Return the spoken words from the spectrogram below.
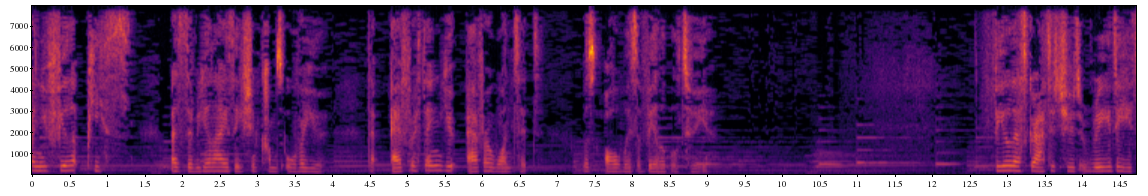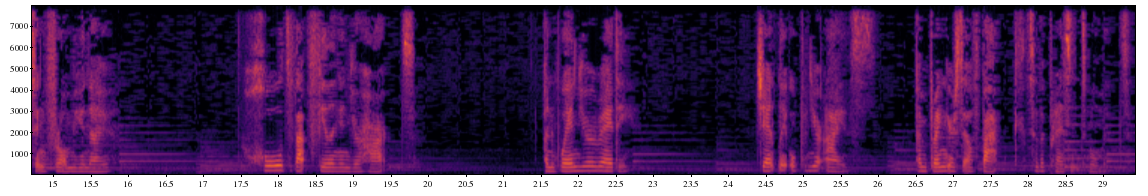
And you feel at peace as the realization comes over you that everything you ever wanted was always available to you. Feel this gratitude radiating from you now hold that feeling in your heart. And when you're ready, gently open your eyes and bring yourself back to the present moment.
